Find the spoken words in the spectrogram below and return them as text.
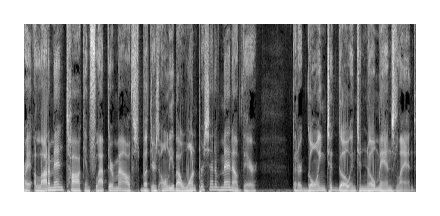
right? A lot of men talk and flap their mouths, but there's only about 1% of men out there that are going to go into no man's land,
